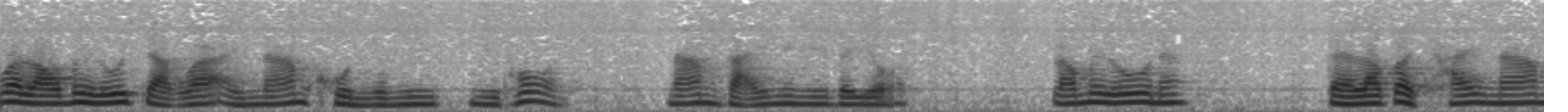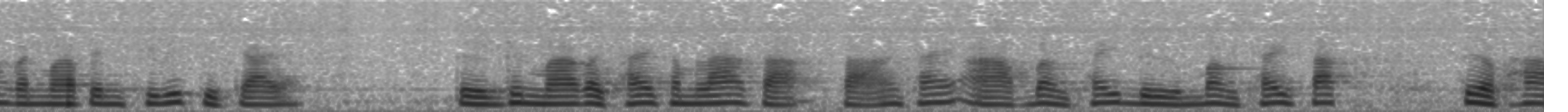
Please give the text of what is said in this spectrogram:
ว่าเราไม่รู้จักว่าไอ้น้ำขุ่นยังมีมีโทษ น้ำใสนี่มีประโยชน์ เราไม่รู้นะ แต่เราก็ใช้น้ำกันมาเป็นชีวิตจิตใจ ตื่นขึ้นมาก็ใช้ชำระสะสางใช้อาบบ้างใช้ดื่มบ้างใช้ซัก เสื้อผ้า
